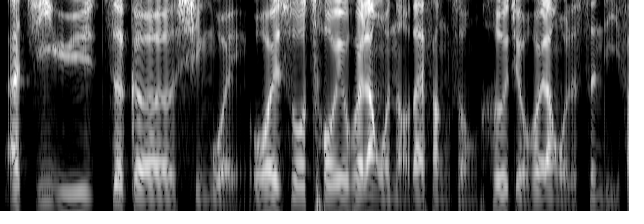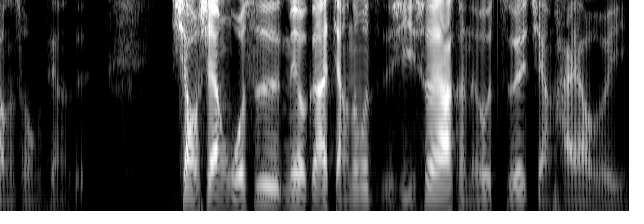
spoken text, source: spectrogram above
啊，基于这个行为，我会说抽烟会让我脑袋放松，喝酒会让我的身体放松这样子。小翔我是没有跟他讲那么仔细，所以他可能会只会讲还好而已。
